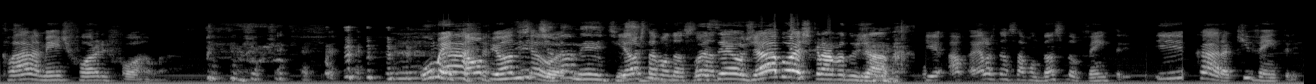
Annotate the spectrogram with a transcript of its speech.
claramente fora de forma. Uma então pior do que a outra. E elas assim. estavam dançando. Você é o Jabo ou a escrava do Jabo? E a- elas dançavam dança do ventre. E, cara, que ventre.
